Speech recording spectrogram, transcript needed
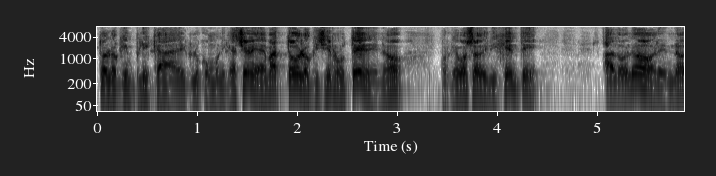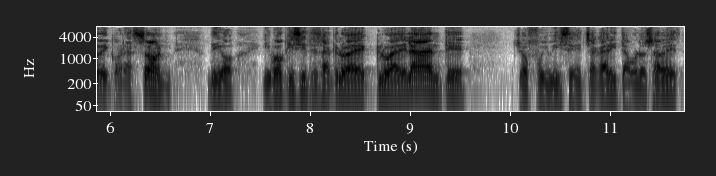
todo lo que implica el Club Comunicación y además todo lo que hicieron ustedes, ¿no? Porque vos sos dirigente ad honores, no de corazón. Digo, y vos quisiste esa club, club adelante, yo fui vice de Chacarita, vos lo sabés,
